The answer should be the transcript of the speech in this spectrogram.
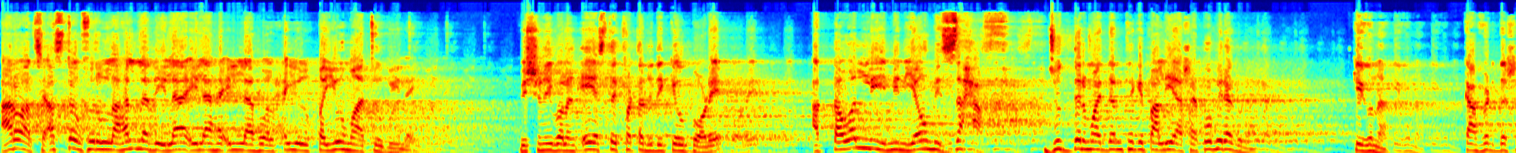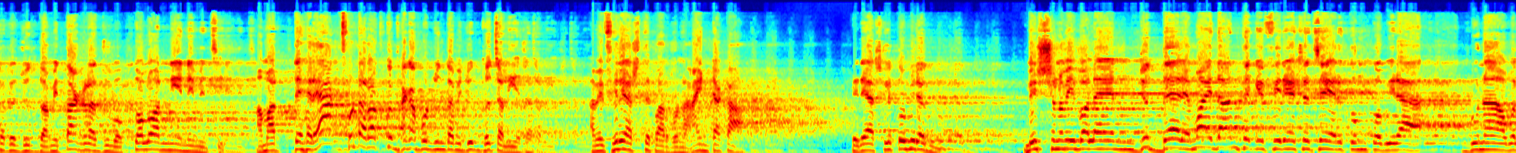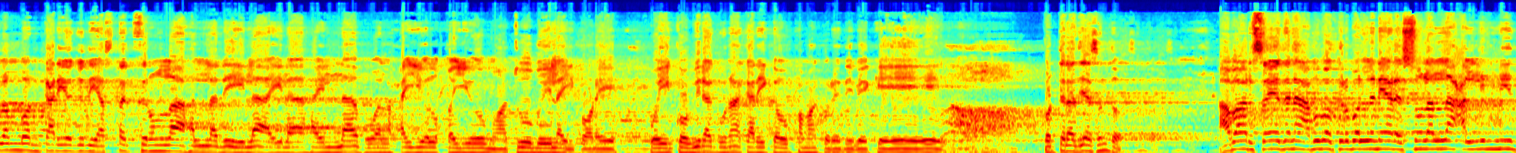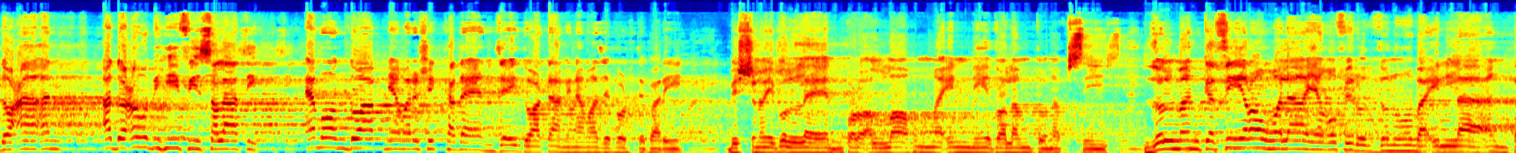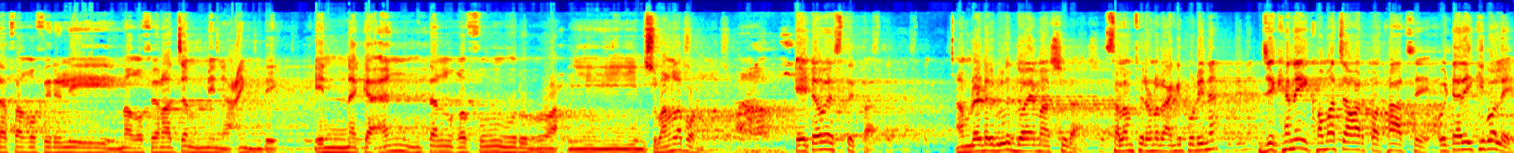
আরও আছে, আস্তাগফিরুল্লাহ বিষ্ণু বলেন এই ইস্তেগফারটা যদি কেউ পড়ে, আত-তাওয়াল্লি মিন ইয়াউমিজ জাহাফ যুদ্ধের ময়দান থেকে পালিয়ে আসা কবিরা গুনাহ। কি গুনাহ? কাফেরদের সাথে যুদ্ধ, আমি তাগড়া যুবক, তলোয়ার নিয়ে নেমেছি। আমার দেহের এক ফোঁটা রক্ত থাকা পর্যন্ত আমি যুদ্ধ চালিয়ে যাব। আমি ফিরে আসতে পারব না আইন টাকা ফিরে আসলে কবিরা গুনাহ। বিশ্বনবী বলেন, যুদ্ধের ময়দান থেকে ফিরে এসেছে এরকম কবিরা গুনাহ অবলম্বনকারীও যদি পড়ে, ওই কবিরা গুনাহকারীকেও ক্ষমা করে দিবে কে? করতে রাজি আছেন তো? আবার সৈয়দনা আবু বকর বললেন, ইয়া রাসূলুল্লাহ, আল্লিমনি দুআআন। এমন দোয়া আপনি আমারে শিক্ষা দেন যেই দোয়াটা আমি নামাজে পড়তে পারি। বিষ্ণুই বললেন, পড়ো, আল্লাহুম্মা এটাও আমরা এটার বলে দয়া মাসুরা। সালাম ফেরানোর আগে পড়ি না? যেখানেই ক্ষমা চাওয়ার কথা আছে, ওইটারই কি বলে?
